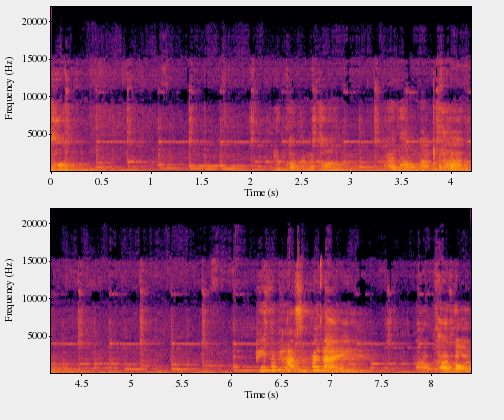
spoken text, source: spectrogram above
มันทองรู้ก่อนนะมันทองแม่ทองมาหาข้าพี่จะพาฉันไปไหน มาหาข้าก่อน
